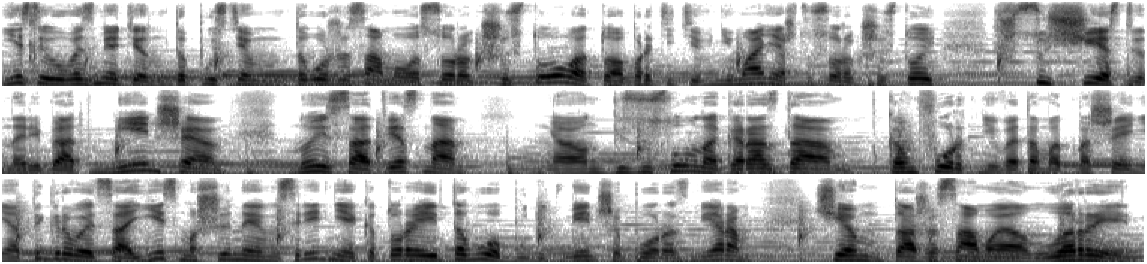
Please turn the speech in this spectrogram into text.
Если вы возьмете, допустим, того же самого 46-го, то обратите внимание, что 46-й существенно, ребят, меньше. Ну и, соответственно, он, безусловно, гораздо комфортнее в этом отношении отыгрывается. А есть машины средние, которые и того будут меньше по размерам, чем та же самая Лоррейн.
